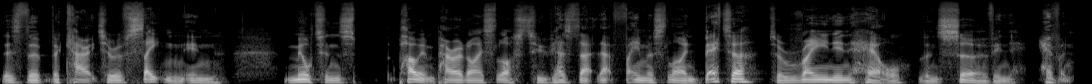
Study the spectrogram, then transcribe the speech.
There's the, the character of Satan in Milton's poem, Paradise Lost, who has that, that famous line Better to reign in hell than serve in heaven.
